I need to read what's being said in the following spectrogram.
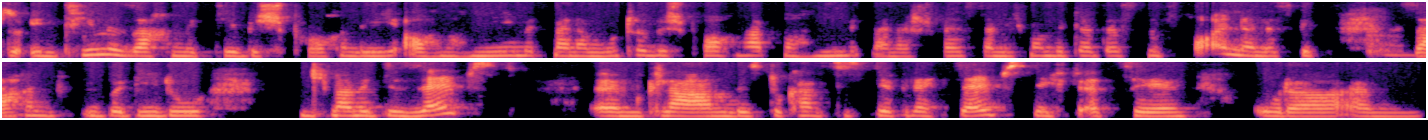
so intime Sachen mit dir besprochen, die ich auch noch nie mit meiner Mutter besprochen habe, noch nie mit meiner Schwester, nicht mal mit der besten Freundin. Es gibt Sachen, über die du nicht mal mit dir selbst ähm, klar bist. Du kannst es dir vielleicht selbst nicht erzählen oder ähm,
